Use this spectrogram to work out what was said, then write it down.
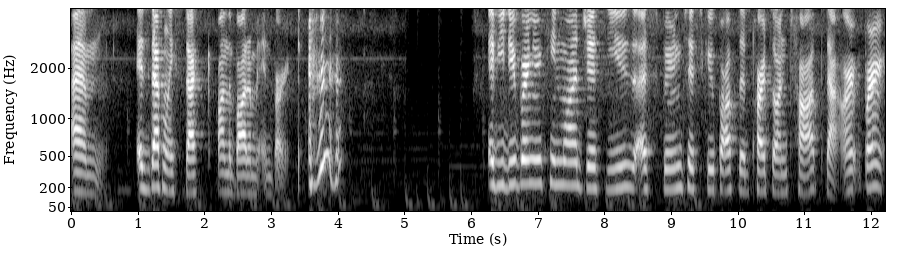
Um, it's definitely stuck on the bottom and burnt. if you do burn your quinoa, just use a spoon to scoop off the parts on top that aren't burnt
